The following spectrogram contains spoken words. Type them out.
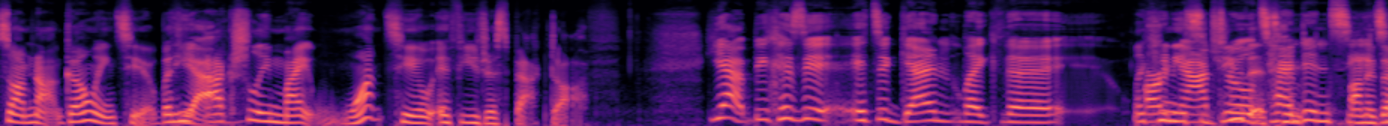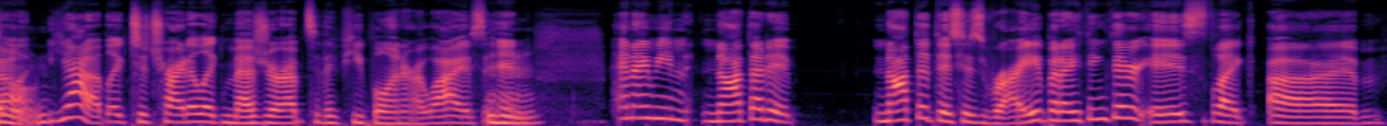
so i'm not going to but he Yeah. actually might want to if you just backed off Yeah, because it it's again like the Like, our needs to natural tendency on his to own. yeah, like to try to like measure up to the people in our lives and Mm-hmm. and I mean not that it not that this is right, but I think there is like um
